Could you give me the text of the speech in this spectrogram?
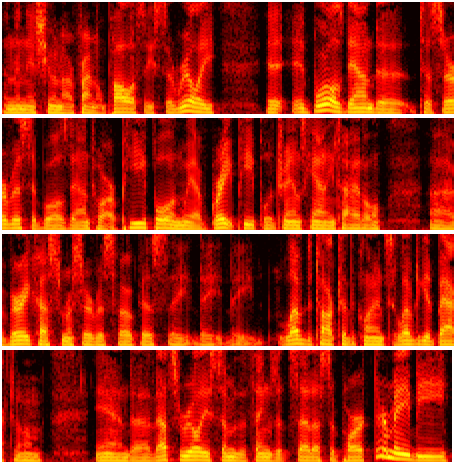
and then issuing our final policy. So really. It, it boils down to, to service. It boils down to our people, and we have great people at Trans County Title uh, very customer service focused. They, they, they love to talk to the clients. They love to get back to them. And uh, that's really some of the things that set us apart. There may be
